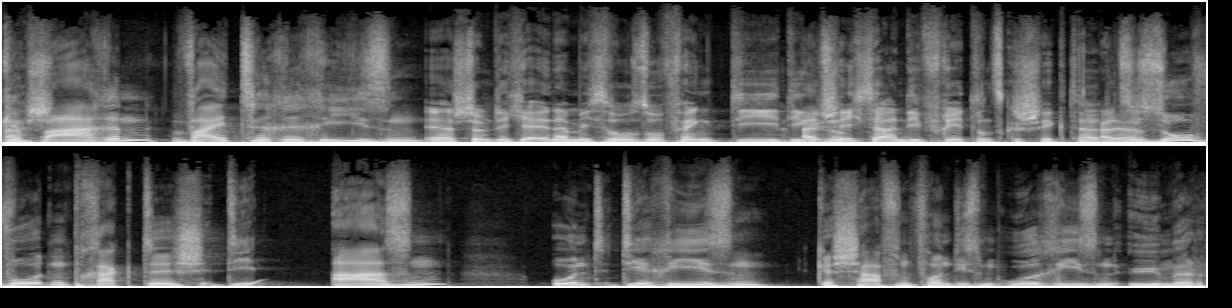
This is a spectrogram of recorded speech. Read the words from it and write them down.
gebaren weitere Riesen. Ja, stimmt, ich erinnere mich. So, so fängt die, die Also- Geschichte an, die Fred uns geschickt hat. Also ja. so wurden praktisch die Asen und die Riesen geschaffen von diesem Urriesen Ümer.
